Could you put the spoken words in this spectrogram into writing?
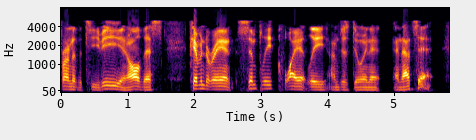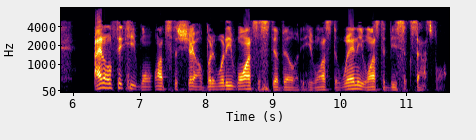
front of the TV and all this. Kevin Durant simply, quietly, I'm just doing it, and that's it. I don't think he wants the show, but what he wants is stability. He wants to win. He wants to be successful.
